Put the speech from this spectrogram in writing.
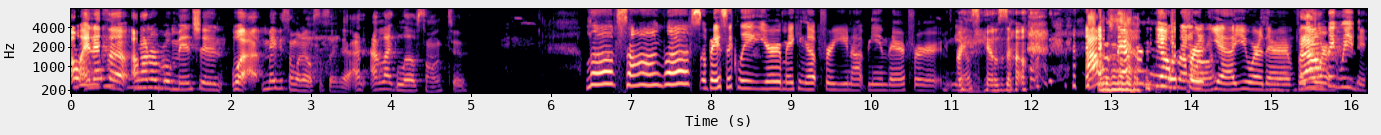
Oh, and as a honorable mention, well, maybe someone else will say that. I, I like Love Song too. Love song, love. So basically, you're making up for you not being there for For Neo's. Neozone. I was there for You were for, yeah, you were there, but, you I don't weren't- think we.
